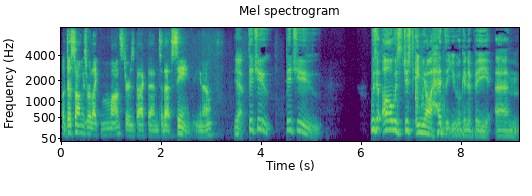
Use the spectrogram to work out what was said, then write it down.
but those songs were like monsters back then to that scene. You know. Yeah. Did you did you was it always just in your head that you were going to be um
